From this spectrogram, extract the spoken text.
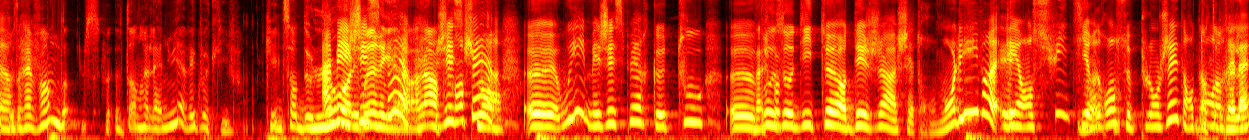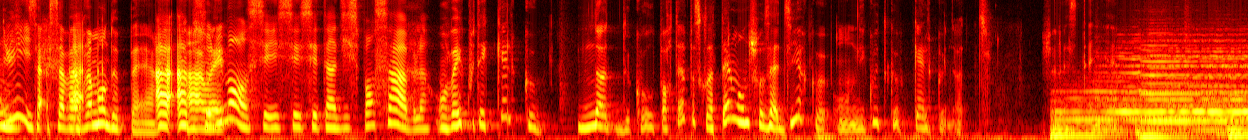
Je voudrais vendre Tendre la nuit avec votre livre, qui est une sorte de lot Ah mais j'espère, euh, oui, mais j'espère que tous euh, Bah, vos que- auditeurs déjà achèteront mon livre et, Et ensuite iront se plonger dans Tendre la nuit. ça, ça va Ah, vraiment de pair. Ah, Ah ouais. absolument, c'est indispensable. On va écouter quelques notes de Cole Porter parce qu'on a tellement de choses à dire qu'on n'écoute que quelques notes. Je laisse Daniel.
